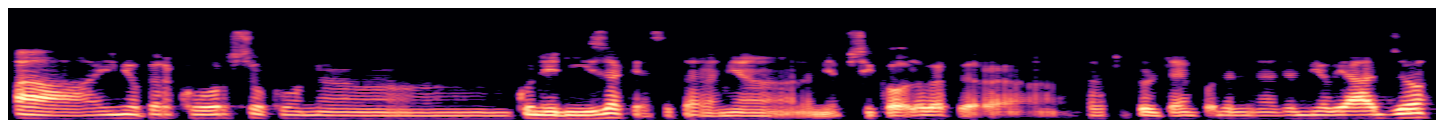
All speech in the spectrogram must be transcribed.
a, il mio percorso con, uh, con, Elisa, che è stata la mia, la mia psicologa per, per, tutto il tempo del, del, mio viaggio,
